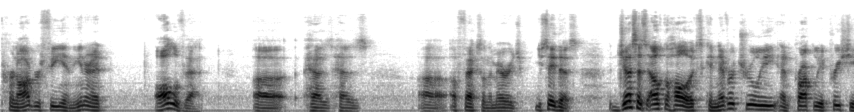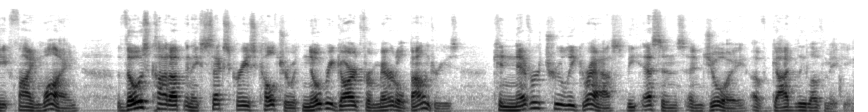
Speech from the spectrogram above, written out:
pornography and the internet, all of that uh, has has effects on the marriage. You say this. Just as alcoholics can never truly and properly appreciate fine wine, those caught up in a sex crazed culture with no regard for marital boundaries can never truly grasp the essence and joy of godly lovemaking.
